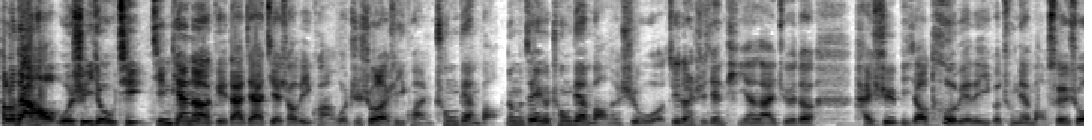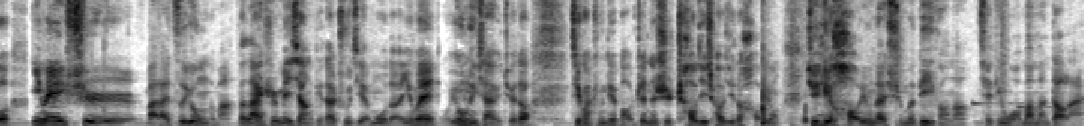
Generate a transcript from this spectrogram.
Hello，大家好，我是一九五七。今天呢，给大家介绍的一款，我直说了是一款充电宝。那么这个充电宝呢，是我这段时间体验来觉得还是比较特别的一个充电宝。所以说，因为是买来自用的嘛，本来是没想给它出节目的，因为我用了一下，也觉得这款充电宝真的是超级超级的好用。具体好用在什么地方呢？且听我慢慢道来。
